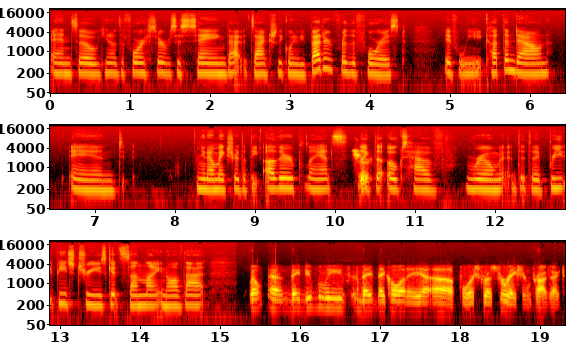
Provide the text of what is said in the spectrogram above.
and so you know the Forest Service is saying that it's actually going to be better for the forest if we cut them down and you know make sure that the other plants sure. like the oaks have room that the beech trees get sunlight and all of that well, uh, they do believe they they call it a uh, forest restoration project.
